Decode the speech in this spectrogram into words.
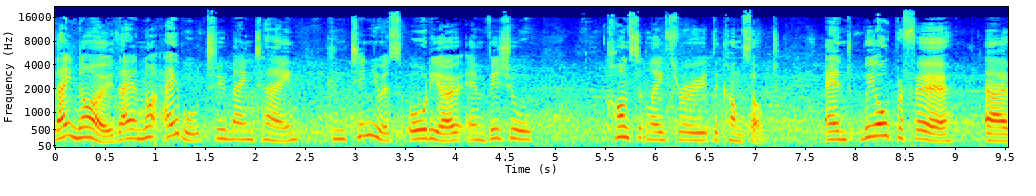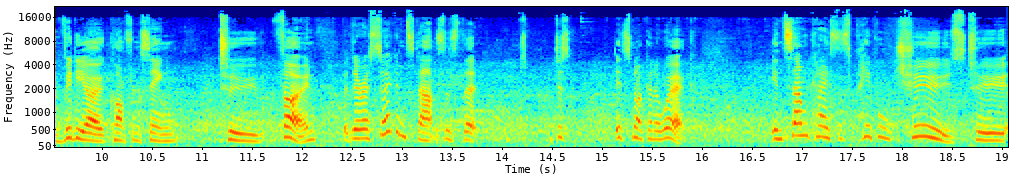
they know they are not able to maintain continuous audio and visual constantly through the consult. And we all prefer uh, video conferencing to phone, but there are circumstances that just it's not going to work. In some cases, people choose to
